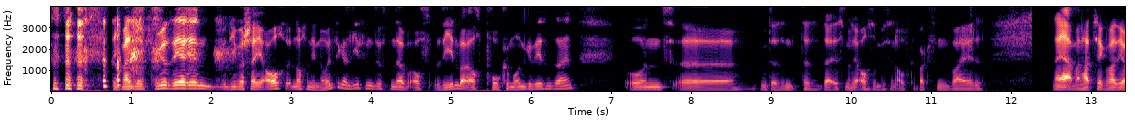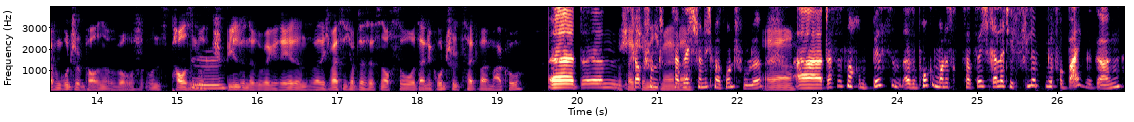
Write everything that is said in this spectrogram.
ich meine, so frühe Serien, die wahrscheinlich auch noch in den 90ern liefen, dürften da auf jeden Fall auch Pokémon gewesen sein. Und äh, gut, da, sind, das, da ist man ja auch so ein bisschen aufgewachsen, weil, naja, man hat es ja quasi auf den Grundschulpausen auf uns pausenlos Mhm. gespielt und darüber geredet und so weiter. Ich weiß nicht, ob das jetzt noch so deine Grundschulzeit war, Marco. Äh, ähm, ich glaube schon schon mehr, tatsächlich ne? schon nicht mehr Grundschule. Ja, Äh, das ist noch ein bisschen, also Pokémon ist tatsächlich relativ viel an mir vorbeigegangen,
